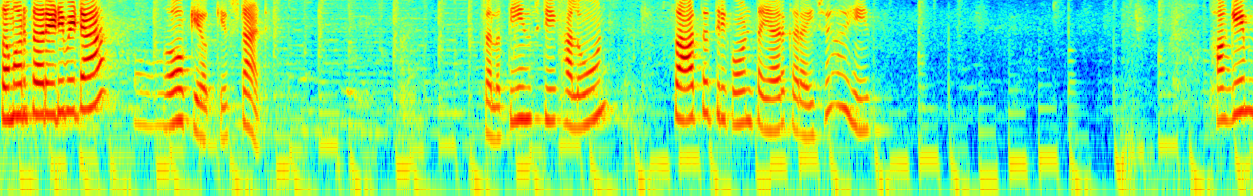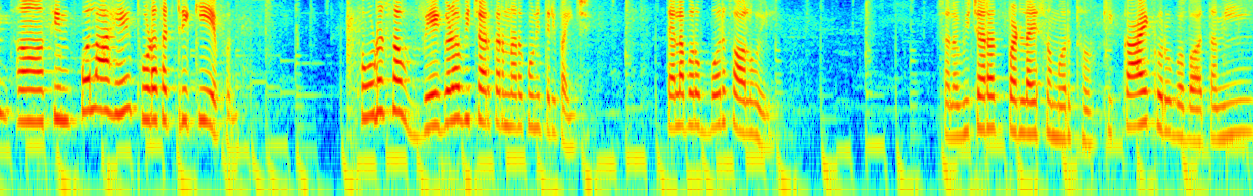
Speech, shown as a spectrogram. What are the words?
समर्थ रेडी बेटा? ओके ओके स्टार्ट चला तीन स्टिक हलवून सात त्रिकोण तयार करायचे आहेत. हा गेम सिंपल आहे थोडासा ट्रिकी आहे पण. थोडंसं वेगळं विचार करणारं कोणीतरी पाहिजे. त्याला बरोबर सॉल्व होईल. चला विचारात पडलाय समर्थ की काय करू बाबा आता मी?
